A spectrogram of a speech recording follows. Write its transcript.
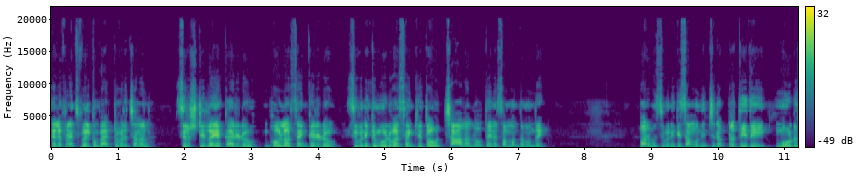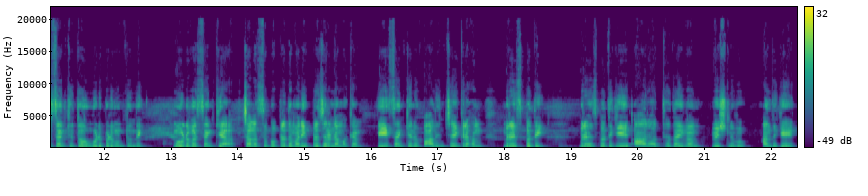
Hello friends welcome back to our channel సృష్టి లయకారుడు భోళ శంకరుడు శివునికి మూడవ సంఖ్యతో చాలా లోతైన సంబంధం ఉంది. పరమశివునికి సంబంధించిన ప్రతిదీ మూడు సంఖ్యతో ముడిపడి ఉంటుంది. మూడవ సంఖ్య చాలా శుభప్రదమని ప్రజల నమ్మకం. ఈ సంఖ్యను పాలించే గ్రహం బృహస్పతి. బృహస్పతికి ఆరాధ్య దైవం విష్ణువు. అందుకే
